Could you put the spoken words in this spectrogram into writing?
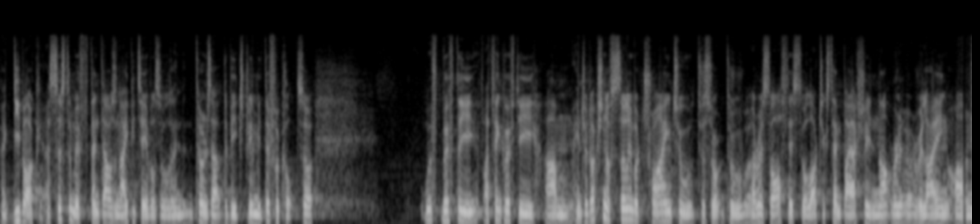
like debug a system with 10,000 IP tables and it turns out to be extremely difficult. So with, with the, I think with the um, introduction of Cilium, we're trying to, to, to resolve this to a large extent by actually not re relying on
